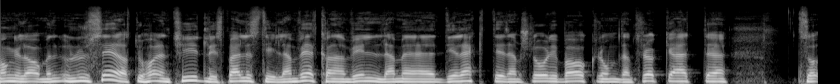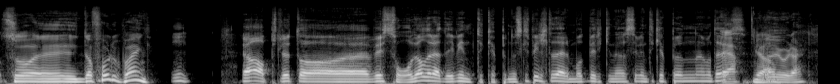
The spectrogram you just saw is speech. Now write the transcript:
mange lag. Men når du ser at du har en tydelig spillestil, de vet hva de vil, de er direkte, de slår i bakrom, de trykker etter, så, så uh, da får du poeng. Ja, absolutt. Og eh, vi så det allerede i vintercupen. Husker spilte dere mot Birkenes i vintercupen, Mathias? Ja. det gjorde det.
